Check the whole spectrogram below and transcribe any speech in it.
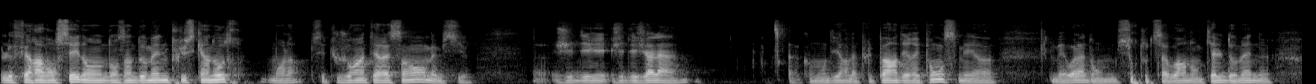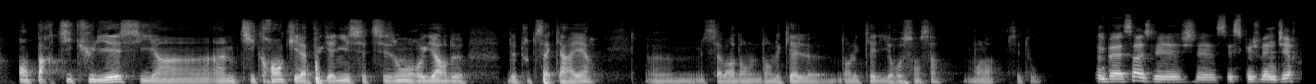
le faire avancer dans, dans un domaine plus qu'un autre. Voilà, c'est toujours intéressant, même si euh, j'ai, déjà la, euh, comment dire, la plupart des réponses, mais, euh, mais voilà, donc, surtout de savoir dans quel domaine en particulier, s'il y a un, petit cran qu'il a pu gagner cette saison au regard de, toute sa carrière, euh, savoir dans, lequel, il ressent ça. Voilà, c'est tout. Ben ça, c'est ce que je viens de dire.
